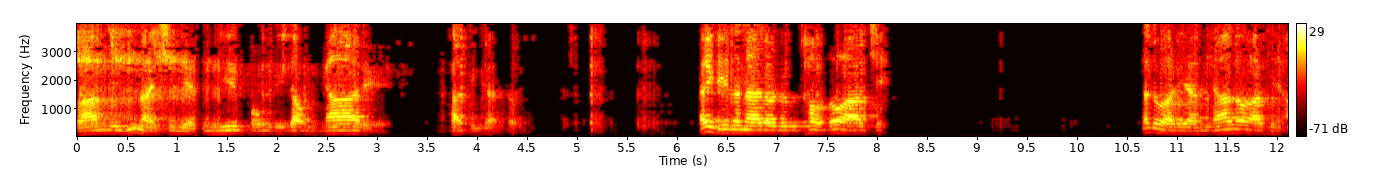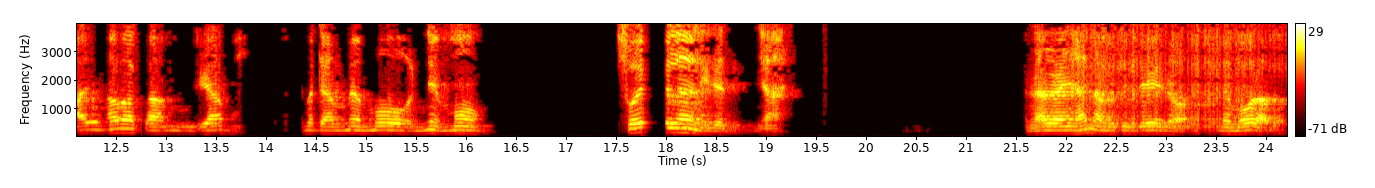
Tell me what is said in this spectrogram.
ဘာမြေကြီးမှရှိတဲ့မြေပုံလေးတော့များတယ်အခါတိကတော့အဲ့ဒီဒေသနာတော်သူထောက်တော့အားဖြင့်တတ္တဝါတွေကများသောအားဖြင့်အာယု၅ပါးကာမှုတရားမှာအမတန်မဲ့မောနစ်မောဆွဲလန်းနေတဲ့သူများအနာဂယဟနာမဖြစ်သေးတော့မမောတာပေါ့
